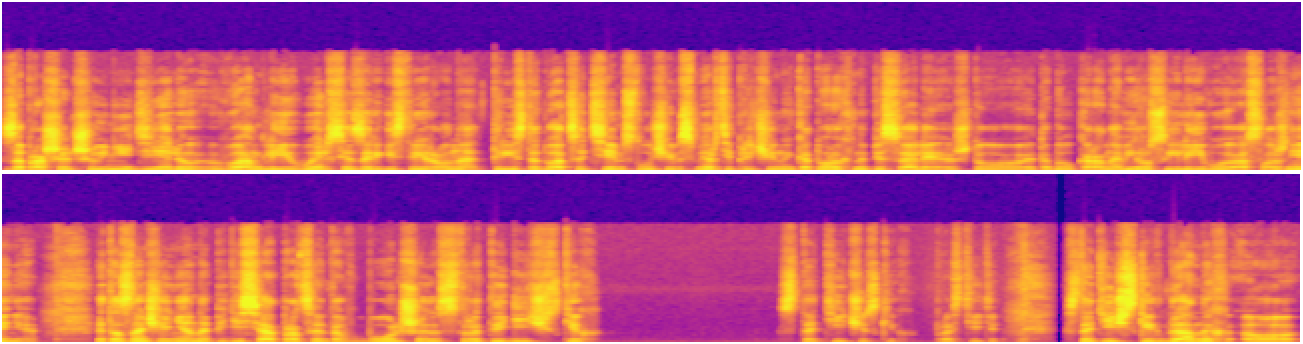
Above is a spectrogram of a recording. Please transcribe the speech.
За прошедшую неделю в Англии и Уэльсе зарегистрировано 327 случаев смерти, причиной которых написали, что это был коронавирус или его осложнение. Это значение на 50% больше стратегических, статических, простите, статических данных, о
